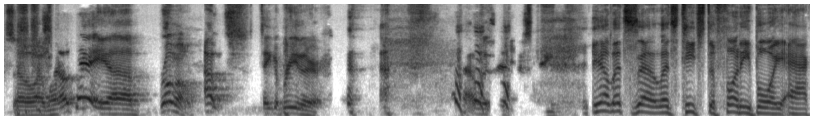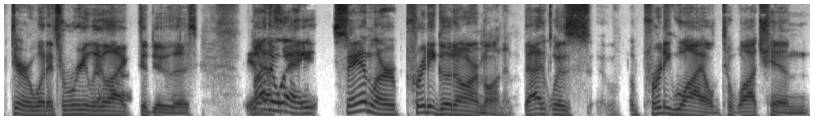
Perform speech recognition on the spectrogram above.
So I went, okay, uh, Romo, out, take a breather. that was interesting. Yeah, let's uh, let's teach the funny boy actor what it's really like to do this. Yes. By the way, Sandler, pretty good arm on him. That was pretty wild to watch him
